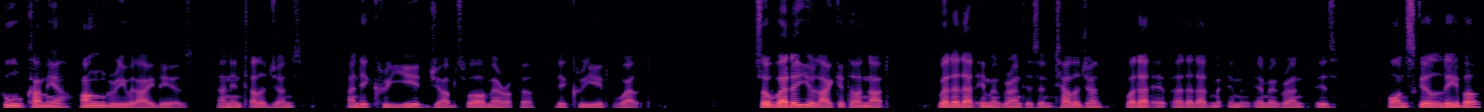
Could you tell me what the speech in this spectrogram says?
who come here hungry with ideas and intelligence, and they create jobs for America, they create wealth. So, whether you like it or not, whether that immigrant is intelligent, whether that, whether that Im- immigrant is on skilled labor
